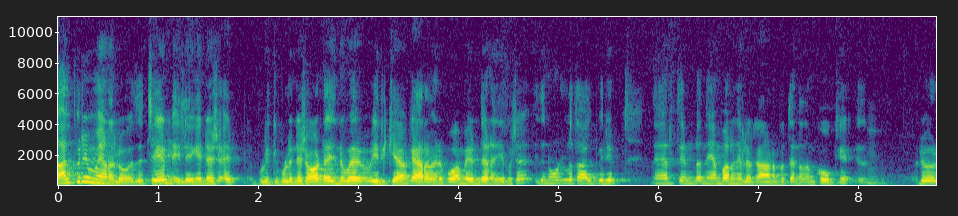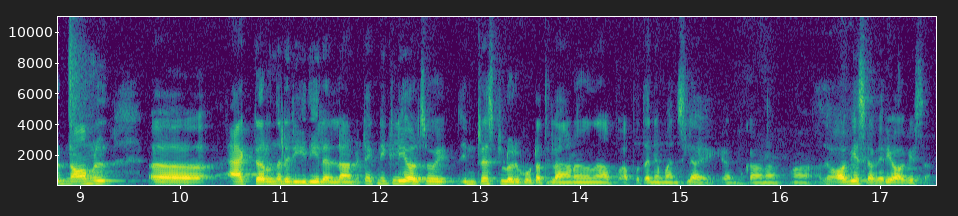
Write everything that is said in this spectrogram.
താല്പര്യം വേണമല്ലോ ഇത് ചെയ്യണ്ടില്ല എന്റെ പുള്ളിക്ക് പുള്ളിന്റെ ഷോട്ട് ഇതിന് ഇരിക്കാം ക്യാരവന് പോകാം എന്താണ്? പക്ഷേ ഇതിനോടുള്ള താല്പര്യം നേരത്തെ ഉണ്ടെന്ന് ഞാൻ പറഞ്ഞല്ലോ. കാണുമ്പോൾ തന്നെ നമുക്ക് ഓക്കെ ഒരു നോർമൽ ആക്ടർ എന്നുള്ള രീതിയിലല്ലാണ്ട് ടെക്നിക്കലി ഓൾസോ ഇൻട്രസ്റ്റ് ഉള്ള ഒരു കൂട്ടത്തിലാണ് അപ്പോൾ തന്നെ മനസ്സിലായി. കാണാം. ആ, അത് ഓബിയസ് വെരി ഓബിയസ് ആണ്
